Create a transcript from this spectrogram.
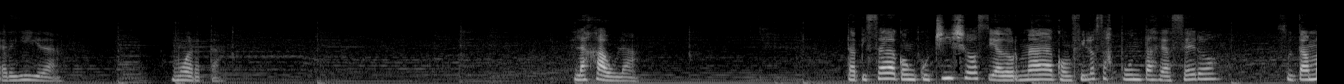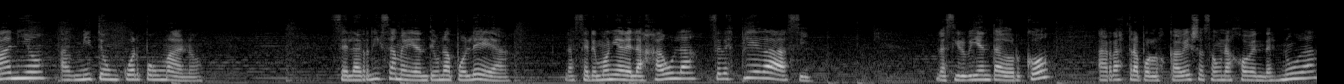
erguida, muerta. La jaula tapizada con cuchillos y adornada con filosas puntas de acero, su tamaño admite un cuerpo humano. Se la riza mediante una polea. La ceremonia de la jaula se despliega así. La sirvienta Dorcó arrastra por los cabellos a una joven desnuda,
